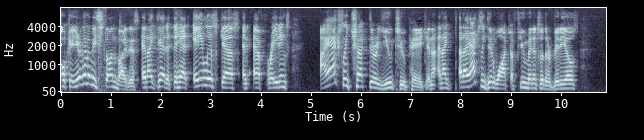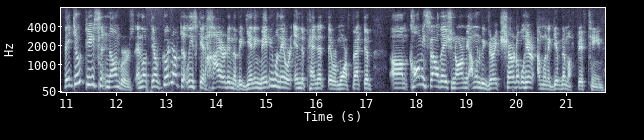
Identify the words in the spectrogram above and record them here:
Okay, you're going to be stunned by this, and I get it. They had A-list guests and F ratings. I actually checked their YouTube page, and I, and I and I actually did watch a few minutes of their videos. They do decent numbers, and look, they're good enough to at least get hired in the beginning. Maybe when they were independent, they were more effective. Um, call me Salvation Army. I'm going to be very charitable here. I'm going to give them a 15.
